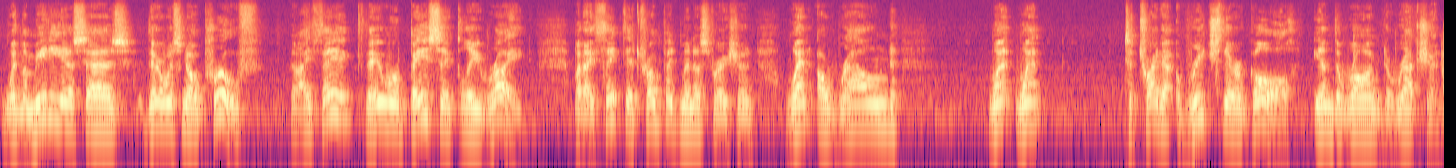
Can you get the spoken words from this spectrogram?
when the media says there was no proof, I think they were basically right. But I think the Trump administration went around, went, went to try to reach their goal in the wrong direction.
